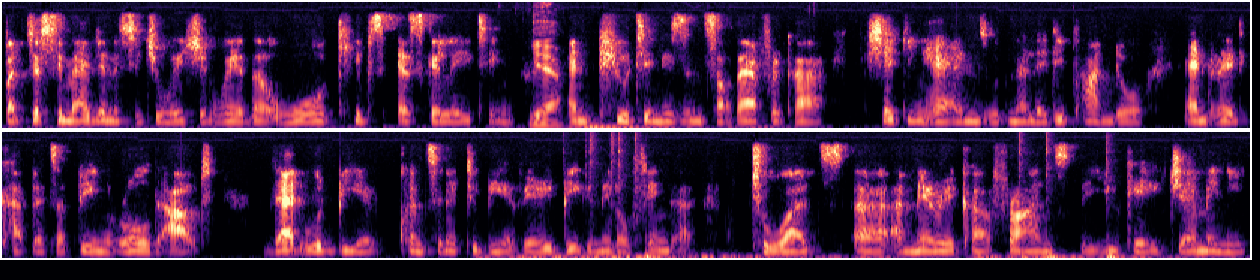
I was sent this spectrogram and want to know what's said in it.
But just imagine a situation where the war keeps escalating Yeah. and Putin is in South Africa shaking hands with Naledi Pandor and red carpets are being rolled out. That would be a, considered to be a very big middle finger towards uh, America, France, the UK, Germany.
